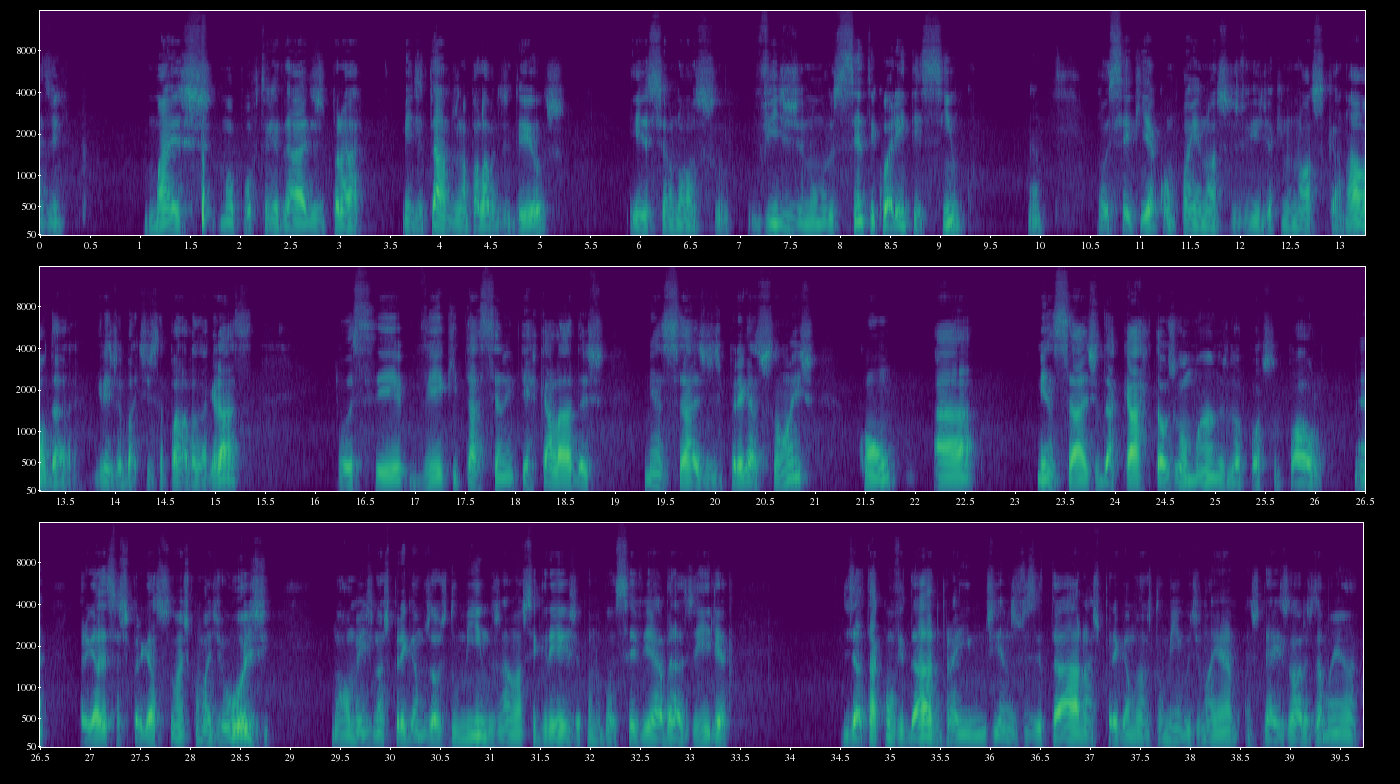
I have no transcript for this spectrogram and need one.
tarde. Mais uma oportunidade para meditarmos na palavra de Deus. Esse é o nosso vídeo de número 145. Né? Você que acompanha nossos vídeos aqui no nosso canal da Igreja Batista Palavra da Graça, você vê que está sendo intercaladas mensagens de pregações com a mensagem da carta aos Romanos do apóstolo Paulo. Né? Essas pregações, como a de hoje, Normalmente nós pregamos aos domingos na nossa igreja. Quando você vier a Brasília, já está convidado para ir um dia nos visitar. Nós pregamos aos domingos de manhã, às 10 horas da manhã.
